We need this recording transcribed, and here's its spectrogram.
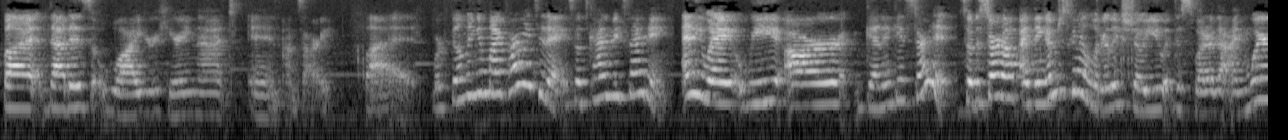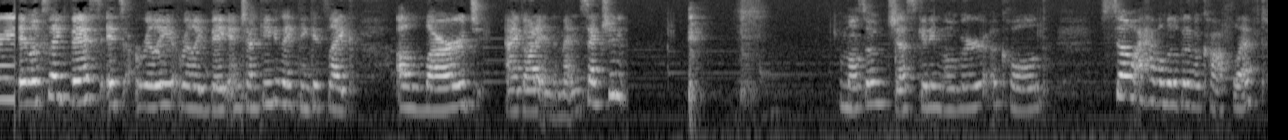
but that is why you're hearing that and I'm sorry but we're filming in my apartment today, so it's kind of exciting. Anyway, we are gonna get started. So to start off, I think I'm just gonna literally show you the sweater that I'm wearing. It looks like this. It's really, really big and chunky because I think it's like a large, I got it in the men's section. I'm also just getting over a cold. So I have a little bit of a cough left.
